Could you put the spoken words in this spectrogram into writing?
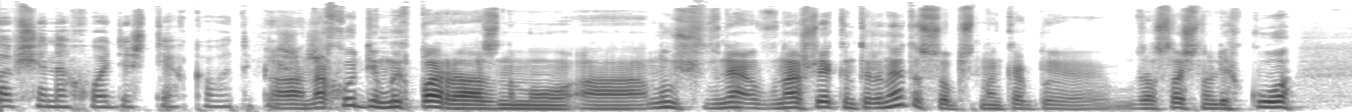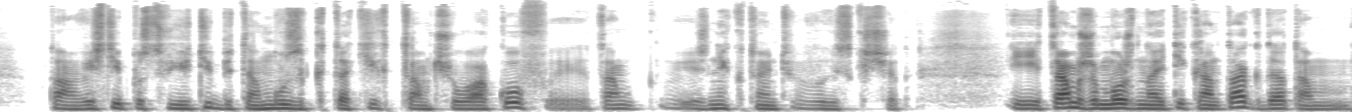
Вообще находишь тех, кого ты А, пишешь? находим их по-разному. А, ну, в, в наш век интернета, собственно, как бы достаточно легко там вести просто в Ютубе там музыка таких там чуваков, и там из них кто-нибудь выскочит. И там же можно найти контакт, да, там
